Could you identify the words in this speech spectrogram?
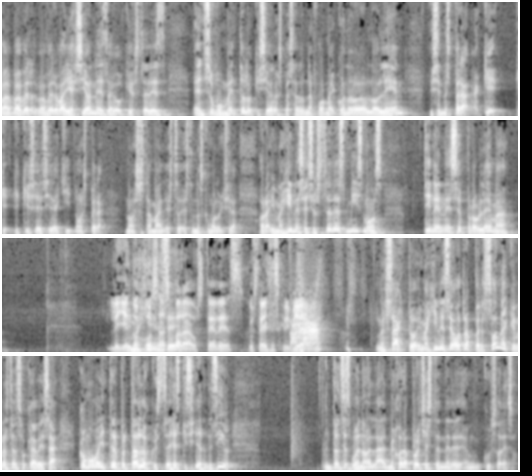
Va, a, haber, va a haber variaciones de algo que ustedes en su momento lo quisieron expresar de una forma y cuando lo, leen dicen, espera, ¿qué, ¿qué, quise decir aquí? No, espera, no, eso está mal, esto, esto no es como lo quisiera. Ahora, imagínense, si ustedes mismos tienen ese problema. Leyendo cosas para ustedes, que ustedes escribieron. Exacto. Imagínense a otra persona que no está en su cabeza, cómo va a interpretar lo que ustedes quisieran decir. Entonces, bueno, el mejor approach es tener un curso de eso.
